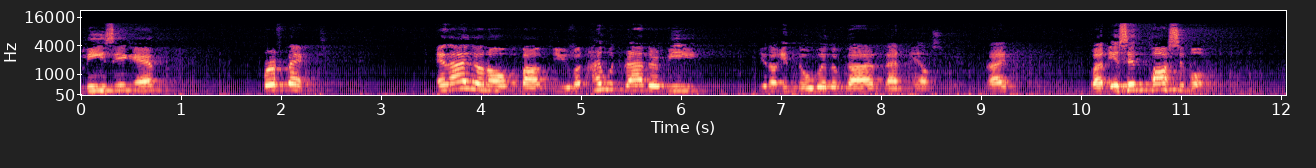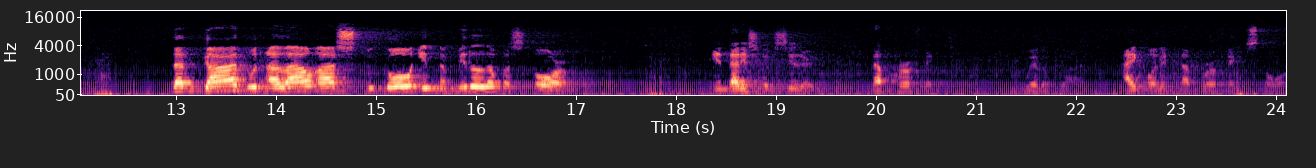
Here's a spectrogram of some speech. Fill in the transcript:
pleasing, and perfect. And I don't know about you, but I would rather be, you know, in the will of God than elsewhere, right? But is it possible that God would allow us to go in the middle of a storm? And that is considered the perfect will of God. I call it the perfect storm.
